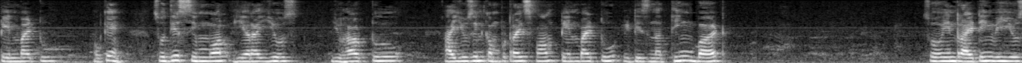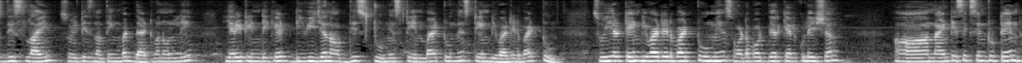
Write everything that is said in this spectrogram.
10 by 2 okay? So this symbol here I use. You have to I use in computerized form 10 by 2 it is nothing but so in writing we use this line. So it is nothing but that one only here it indicate division of this 2 means 10 by 2 means 10 divided by 2 so here 10 divided by 2 means what about their calculation? Uh, 96 into 10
